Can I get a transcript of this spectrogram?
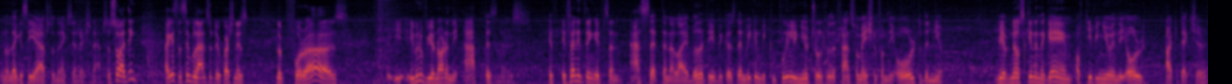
you know, legacy apps to the next generation apps. So, so I think, I guess the simple answer to your question is, look, for us, even if you're not in the app business, if, if anything, it's an asset than a liability because then we can be completely neutral to the transformation from the old to the new. We have no skin in the game of keeping you in the old architecture.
